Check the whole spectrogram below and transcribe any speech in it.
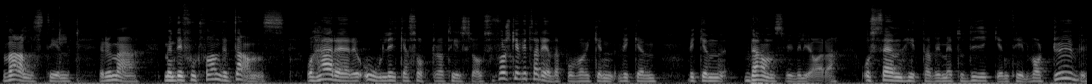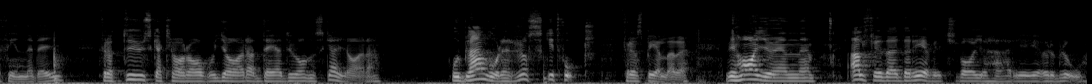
vals till, är du med? Men det är fortfarande dans. Och här är det olika sorter av tillslag. Så först ska vi ta reda på vilken, vilken, vilken dans vi vill göra. Och sen hittar vi metodiken till vart du befinner dig. För att du ska klara av att göra det du önskar göra. Och ibland går det ruskigt fort för en spelare. Vi har ju en, eh, Alfred Ajdarevic var ju här i Örebro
